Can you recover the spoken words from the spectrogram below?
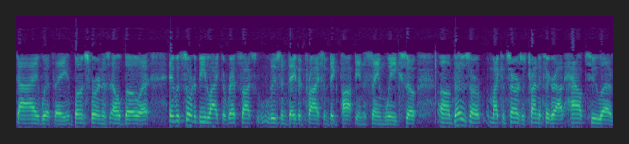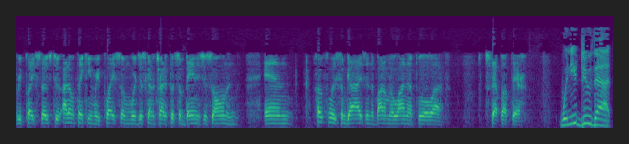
Dye with a bone spur in his elbow. Uh, it would sort of be like the Red Sox losing David Price and Big Papi in the same week. So uh, those are my concerns of trying to figure out how to uh, replace those two. I don't think you can replace them. We're just going to try to put some bandages on and and hopefully some guys in the bottom of the lineup will uh, step up there when you do that,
